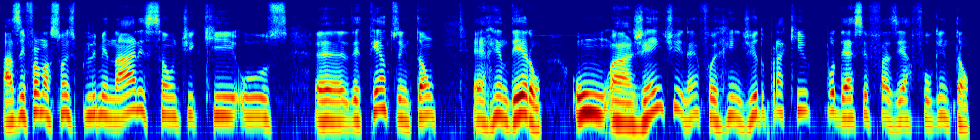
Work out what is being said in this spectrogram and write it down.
As informações preliminares são de que os eh, detentos, então, eh, renderam um agente, né, foi rendido para que pudesse fazer a fuga, então.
